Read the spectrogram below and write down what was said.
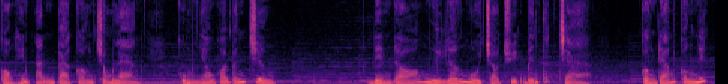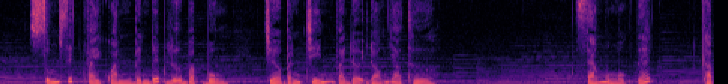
còn hình ảnh bà con trong làng cùng nhau gói bánh trưng. Đêm đó người lớn ngồi trò chuyện bên tách trà, còn đám con nít súng xích vây quanh bên bếp lửa bập bùng chờ bánh chín và đợi đón giao thừa sáng mùng một tết khắp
